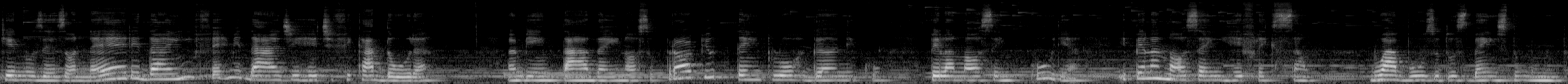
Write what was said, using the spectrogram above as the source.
que nos exonere da enfermidade retificadora, ambientada em nosso próprio templo orgânico pela nossa incúria e pela nossa irreflexão no abuso dos bens do mundo.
